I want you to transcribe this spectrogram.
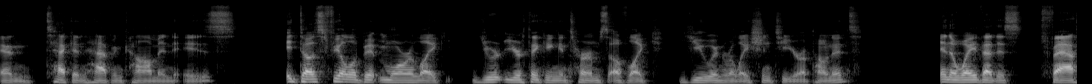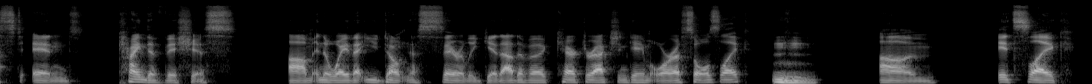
and Tekken have in common is it does feel a bit more like you're you're thinking in terms of like you in relation to your opponent in a way that is fast and kind of vicious um in a way that you don't necessarily get out of a character action game or a souls like hmm um it's like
